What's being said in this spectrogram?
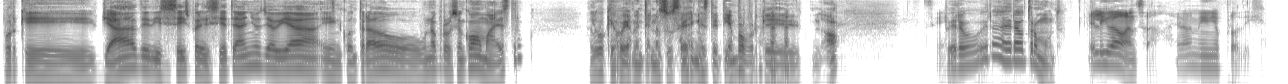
porque ya de 16 para 17 años ya había encontrado una profesión como maestro, algo que obviamente no sucede en este tiempo, porque no, Sí. pero era, era otro mundo. Él iba avanzado, era un niño prodigio.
